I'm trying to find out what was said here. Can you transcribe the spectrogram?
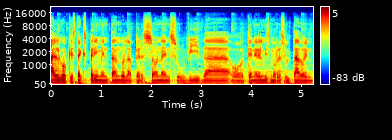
algo que está experimentando la persona en su vida o tener el mismo resultado en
